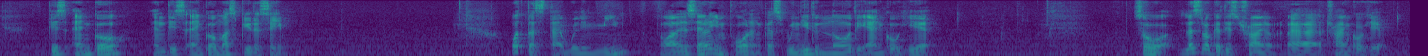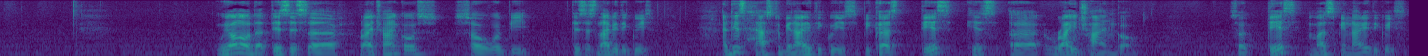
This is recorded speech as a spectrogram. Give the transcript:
this angle and this angle must be the same. What does that really mean? Well, it's very important because we need to know the angle here. So let's look at this tri uh, triangle here. We all know that this is a right triangle, so would be this is 90 degrees. And this has to be 90 degrees because this is a right triangle. So this must be 90 degrees.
